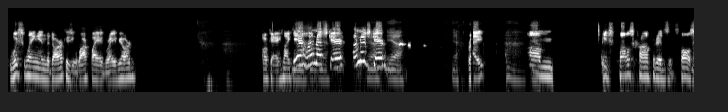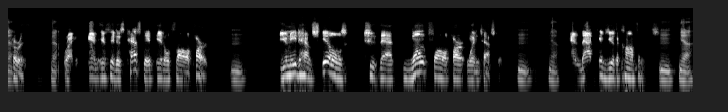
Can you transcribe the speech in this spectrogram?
whistling in the dark as you walk by a graveyard. Okay, like yeah, I'm not Yeah. scared. I'm not Yeah. scared. Yeah. Yeah. Right? Um, it's false confidence. It's false Yeah. courage. Yeah. Right. And if it is tested, it'll fall apart. Mm. You need to have skills to that won't fall apart when tested, Mm. Yeah. and that gives you the confidence. Mm. Yeah.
